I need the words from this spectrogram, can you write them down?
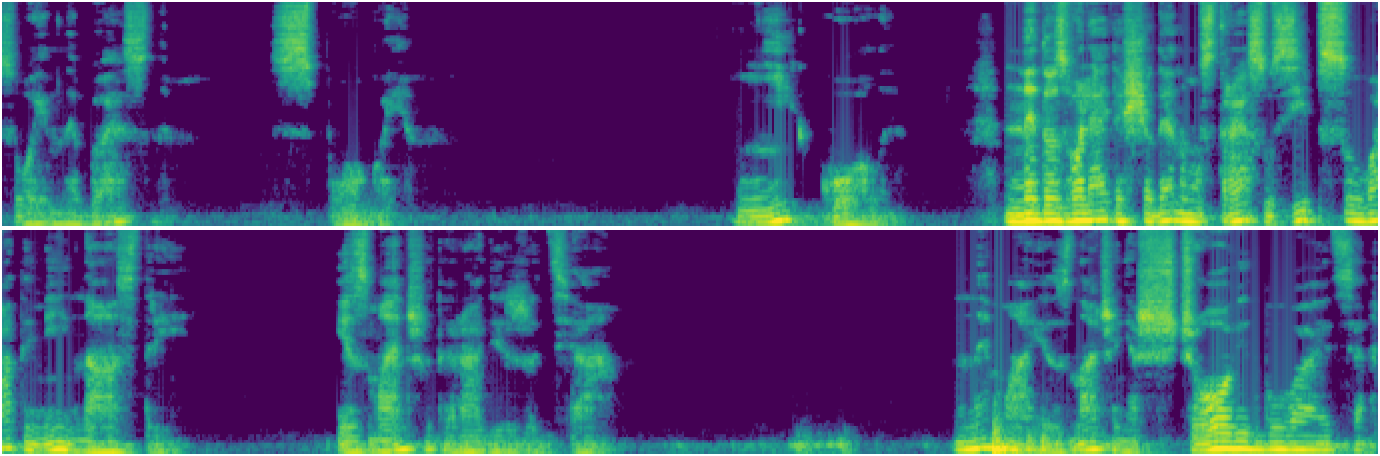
своїм небесним спокоєм. Ніколи не дозволяйте щоденному стресу зіпсувати мій настрій і зменшити радість життя. Немає значення, що відбувається,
